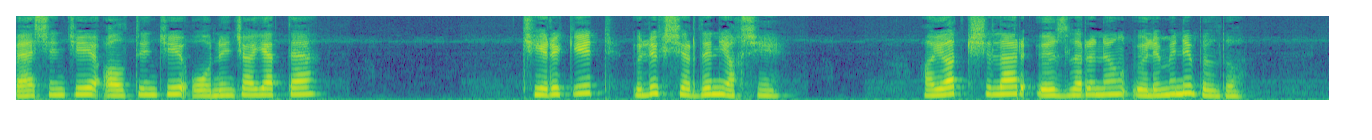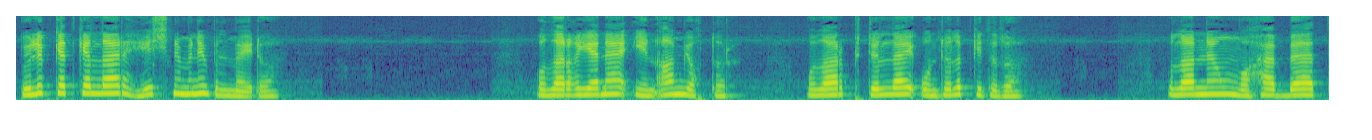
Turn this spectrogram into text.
5-ci, 6-cı, 10-cu ayətdə Çirik it ölük şirdən yaxşı. Hayat kişilər özlərinin ölümünü bildi. Ölüb getkənlər heç nimini bilməydi. Onlarga yana inam yoxdur. Onlar bütünləy unutulub gedidir. Уларның мөхәббәт,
